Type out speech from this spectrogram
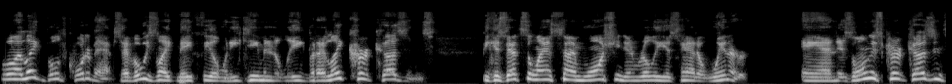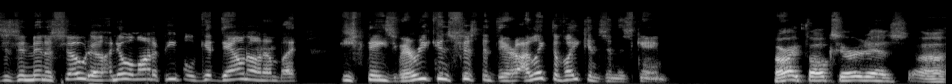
Well, I like both quarterbacks. I've always liked Mayfield when he came into the league, but I like Kirk Cousins because that's the last time Washington really has had a winner. And as long as Kirk Cousins is in Minnesota, I know a lot of people get down on him, but he stays very consistent there. I like the Vikings in this game. All right, folks, here it is. Uh,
